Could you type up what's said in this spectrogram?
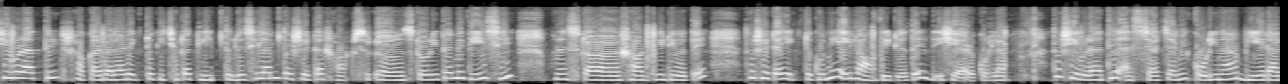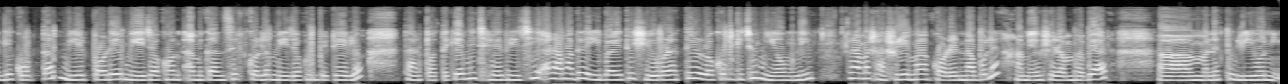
শিবরাত্রি, সকালবেলার একটু কিছুটা ক্লিপ তুলেছিলাম। তো সেটা শর্ট স্টোরিতে আমি দিয়েছি মানে শর্ট ভিডিওতে তো সেটাই একটুকুনি এই লং ভিডিওতে শেয়ার করলাম। তো শিবরাত্রি চার্চ আমি করি না। বিয়ের আগে করতাম। বিয়ের পরে মেয়ে যখন, আমি কনসিভ করলাম, মেয়ে যখন পেটে এলো, তারপর থেকে আমি ছেড়ে দিয়েছি। আর আমাদের এই বাড়িতে শিবরাত্রির ওরকম কিছু নিয়ম নেই। কারণ আমার শাশুড়ি মা করেন না বলে আমিও সেরমভাবে আর মানে তুলিও নি।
